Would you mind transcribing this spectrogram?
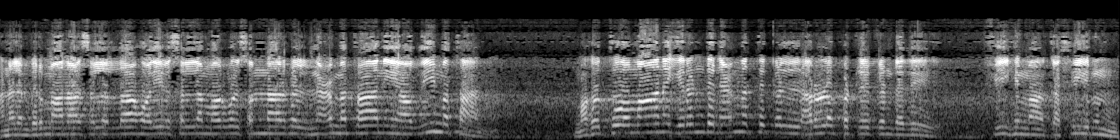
அண்ணலம் பெருமானார் ஸல்லல்லாஹு அலைவ செல்லம் அவர்கள் சொன்னார்கள் நிழமத்தானே அதீமதான் மகத்துவமான இரண்டு நிழமத்துக்கள் அருளப்பட்டிருக்கின்றது. ஃபீஹிமா கசீருன்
